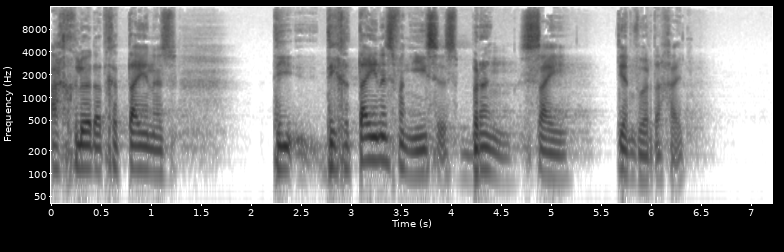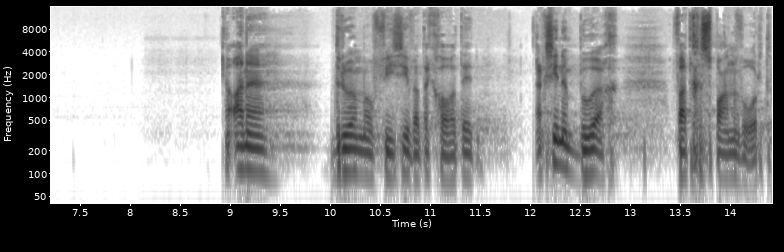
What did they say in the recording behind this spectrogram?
Ek glo dat getuienis die die getuienis van Jesus bring sy teenwoordigheid. 'n Ander droom of visie wat ek gehad het. Ek sien 'n boog wat gespan word.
